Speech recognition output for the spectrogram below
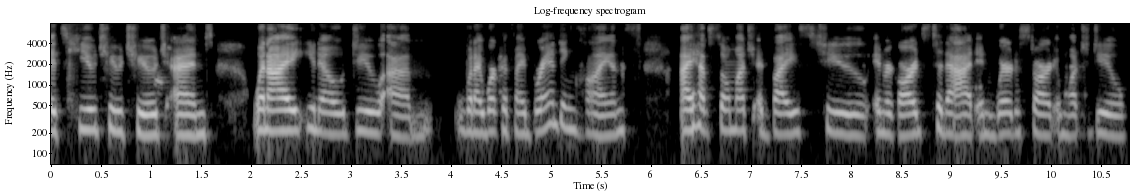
It's huge huge huge. And when i you know do um when i work with my branding clients i have so much advice to in regards to that and where to start and what to do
